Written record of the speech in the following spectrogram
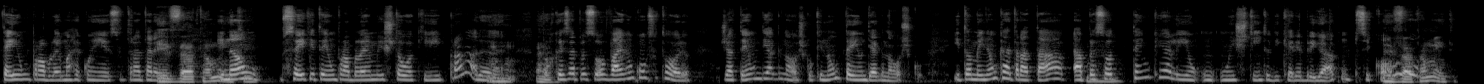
tem um problema, reconheço, tratarei. Exatamente. E não sei que tem um problema e estou aqui pra nada, né? Uhum, é. Porque se a pessoa vai num consultório, já tem um diagnóstico, que não tem um diagnóstico, e também não quer tratar, a pessoa tem o que ali? Um, um instinto de querer brigar com o psicólogo? Exatamente.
